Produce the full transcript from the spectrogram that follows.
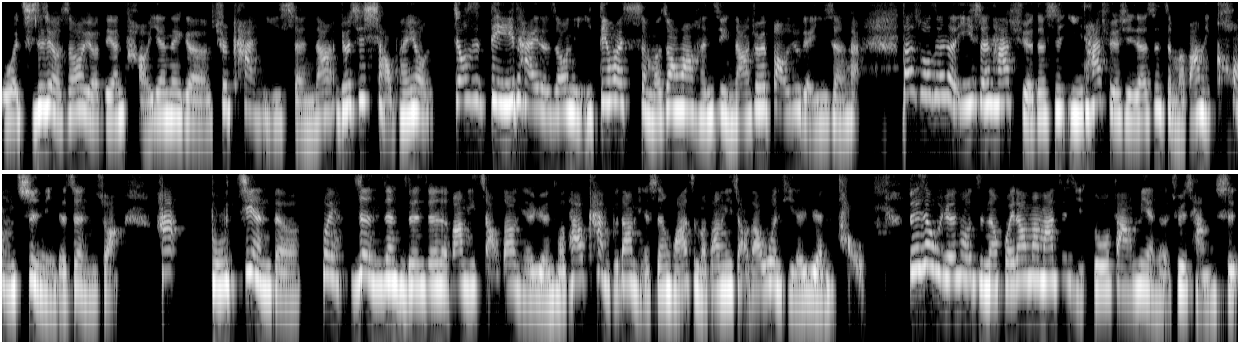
我其实有时候有点讨厌那个去看医生，然后尤其小朋友就是第一胎的时候，你一定会什么状况很紧张，就会抱去给医生看。但说真的，医生他学的是医，他学习的是怎么帮你控制你的症状，他不见得。会认认真真的帮你找到你的源头，他又看不到你的生活，他怎么帮你找到问题的源头？所以这个源头只能回到妈妈自己多方面的去尝试。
